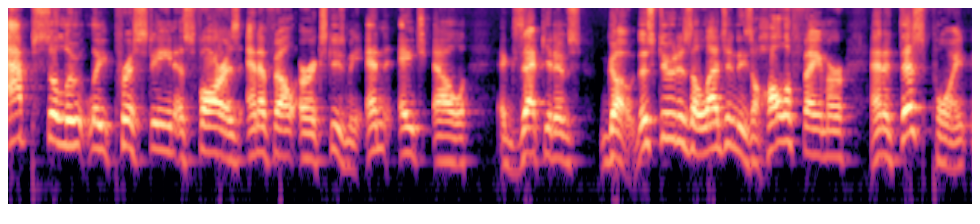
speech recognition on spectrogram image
absolutely pristine as far as NFL, or excuse me, NHL executives go. This dude is a legend. He's a Hall of Famer. And at this point,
